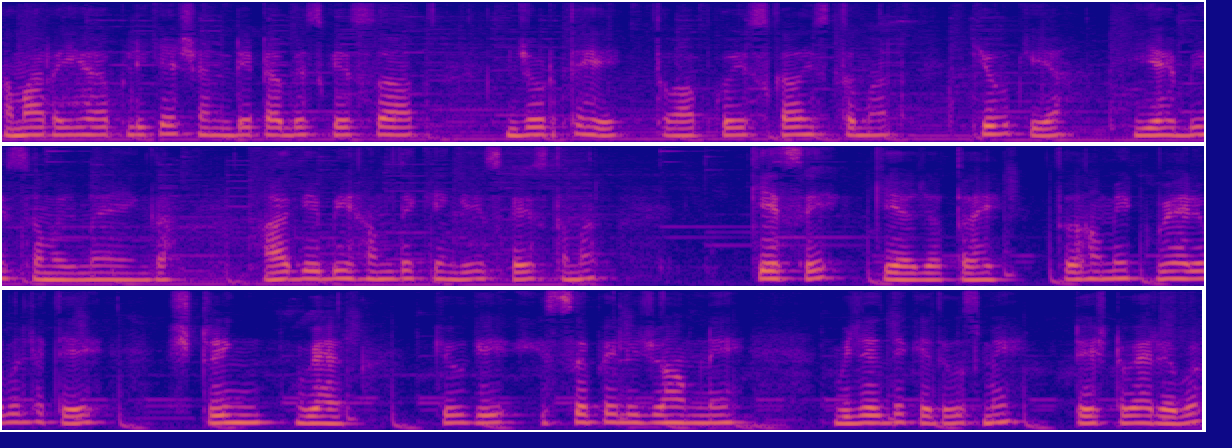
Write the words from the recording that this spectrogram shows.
हमारा यह एप्लीकेशन डेटाबेस के साथ जोड़ते हैं तो आपको इसका इस्तेमाल क्यों किया? यह भी समझ में आएगा। आगे भी हम देखेंगे इसका इस्तेमाल कैसे किया जाता है। तो हम एक वेरिएबल लेते हैं स्ट्रिंग वेर क्योंकि इससे पहले जो हमने विजय देखे थे, उसमें टेस्ट वेरिएबल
